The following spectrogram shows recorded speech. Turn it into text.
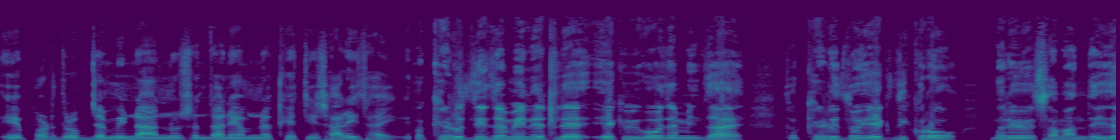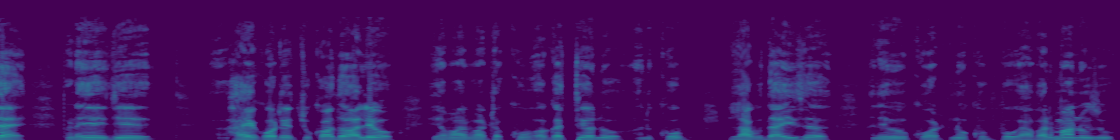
એ ફળદ્રુપ જમીનના અનુસંધાને અમને ખેતી સારી થાય. પણ ખેડૂતની જમીન એટલે એક વીઘો જમીન જાય તો ખેડૂતનો એક દીકરો મરે સમાન થઈ જાય. પણ એ જે હાઈકોર્ટે ચુકાદો આલ્યો એ અમારા માટે ખૂબ અગત્યનો અને ખૂબ લાભદાયી છે અને હું કોર્ટનો ખૂબ ખૂબ આભાર માનું છું.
